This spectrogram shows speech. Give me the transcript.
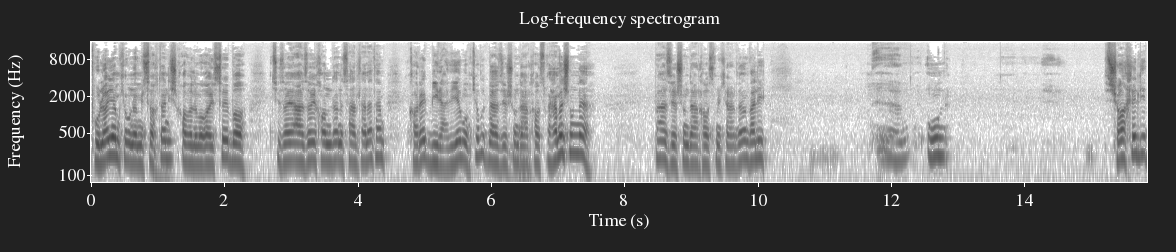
پولایی هم که اونا می ساختن هیچ قابل مقایسه با چیزهای اعضای خاندان سلطنت هم کار بیرویه ممکن بود بعضیشون بله. درخواست کنن. همشون نه. بعضیشون درخواست می‌کردن ولی اون شاه خیلی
